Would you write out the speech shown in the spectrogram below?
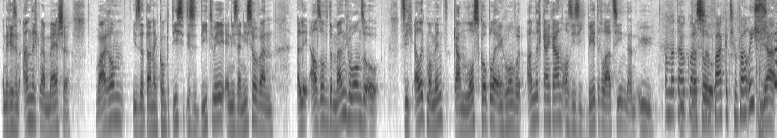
en er is een ander knap meisje. Waarom is dat dan een competitie tussen die twee? En is dat niet zo van... Allee, alsof de man gewoon zo zich elk moment kan loskoppelen en gewoon voor het ander kan gaan als hij zich beter laat zien dan u. Omdat dat ook wel Dat is zo zo- vaak het geval is. Ja,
